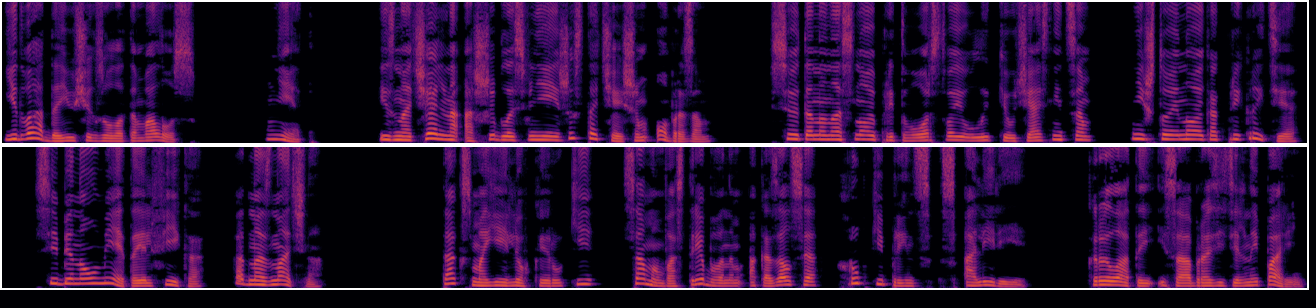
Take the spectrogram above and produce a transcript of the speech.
едва отдающих золотом волос. Нет, изначально ошиблась в ней жесточайшим образом. Все это наносное притворство и улыбки участницам – ничто иное, как прикрытие. Себе на уме эта эльфийка, однозначно. Так с моей легкой руки самым востребованным оказался хрупкий принц с Алирии. Крылатый и сообразительный парень,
